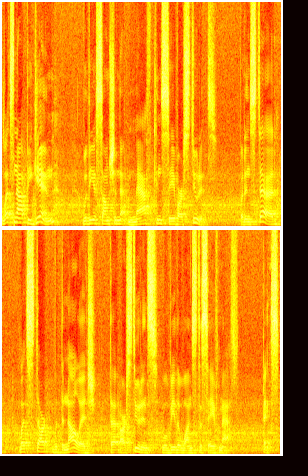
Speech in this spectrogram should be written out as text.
Let's not begin with the assumption that math can save our students, but instead, let's start with the knowledge that our students will be the ones to save math. Thanks.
